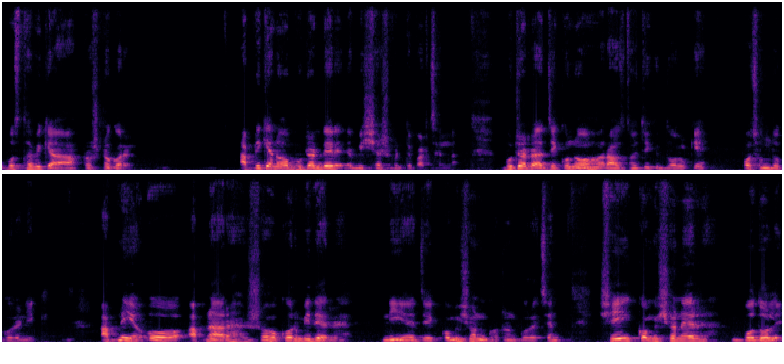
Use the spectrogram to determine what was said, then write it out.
উপস্থাপিকা প্রশ্ন করেন, আপনি কেন ভোটারদের বিশ্বাস করতে পারছেন না? ভোটাররা যে কোনো রাজনৈতিক দলকে পছন্দ করে নিক। আপনি ও আপনার সহকর্মীদের নিয়ে যে কমিশন গঠন করেছেন, সেই কমিশনের বদলে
